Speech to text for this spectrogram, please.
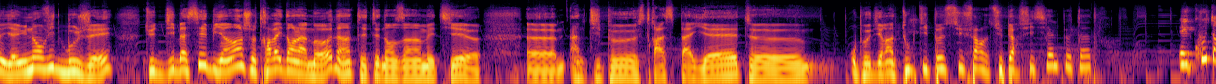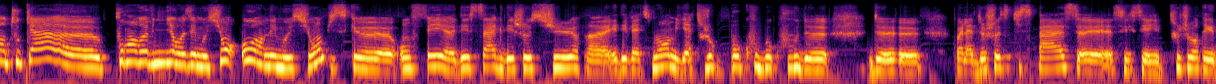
il y a une envie de bouger. Tu te dis, bah c'est bien, je travaille dans la mode. Hein, T'étais dans un métier euh, euh, un petit peu strass paillettes. euh, on peut dire un tout petit peu super- superficiel peut-être? Écoute, en tout cas, euh, pour en revenir aux émotions, haut en émotions, puisque on fait euh, des sacs, des chaussures euh, et des vêtements, mais il y a toujours beaucoup, beaucoup de, de voilà, de choses qui se passent. Euh, C'est toujours des,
